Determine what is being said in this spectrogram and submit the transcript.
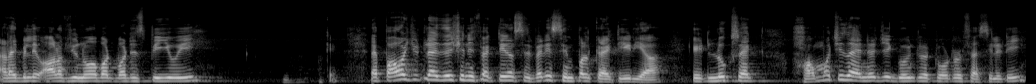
And I believe all of you know about what is PUE. A power utilization effectiveness is a very simple criteria. It looks at how much is the energy going to the total facility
